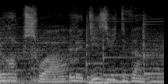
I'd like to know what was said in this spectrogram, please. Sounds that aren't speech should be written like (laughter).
Europe Soir, le 18-20,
